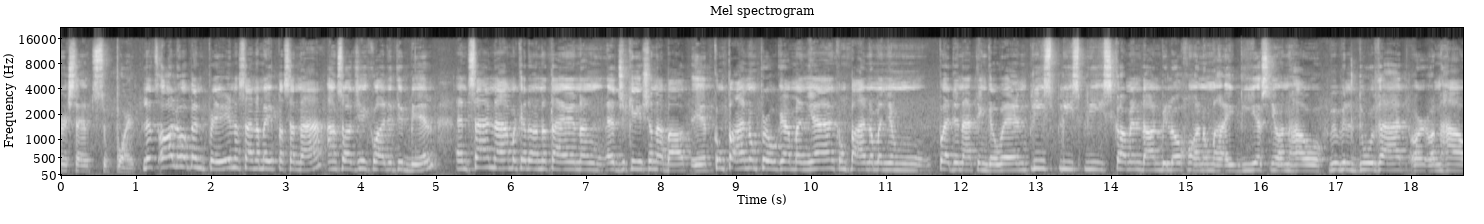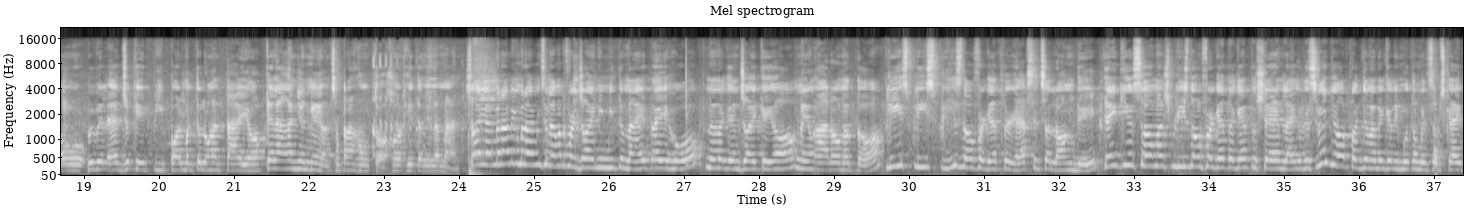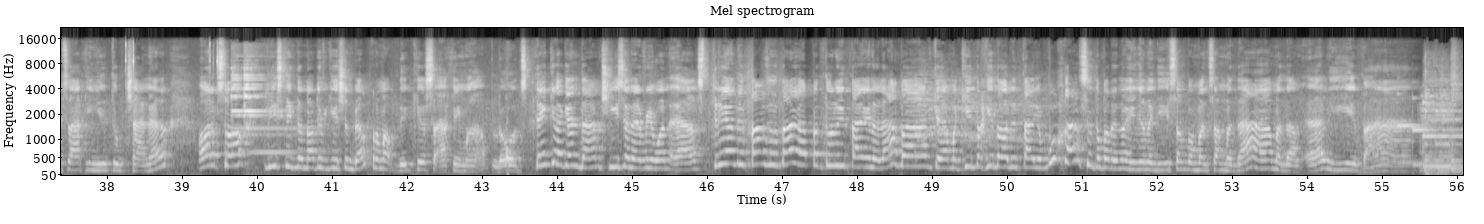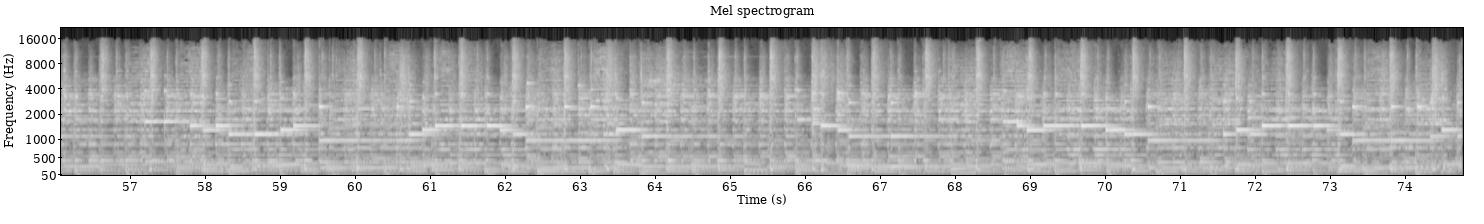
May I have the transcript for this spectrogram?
support. Let's all hope and pray na sana maipasa na ang Soji Equality Bill and sana magkaroon na tayo ng education about it, kung paanong programan yan, kung paano man yung pwede nating gawin. Please, please, please comment down below kung anong mga ideas nyo on how we will do that or on how we will educate people. Magtulungan tayo. Kailangan yun ngayon sa panahong to, kung nakita nyo naman. So ayan, maraming maraming salamat for joining me tonight. I hope na nag-enjoy kayo ngayong araw na to. Please, please, please don't forget to rest. It's a long day. Thank you so much. Please don't forget again to share and like this video. Pag nyo na rin kalimutan mag-subscribe sa aking YouTube channel. Also, please click the notification bell para ma-update kayo sa aking mga uploads. Thank you again, Damn Cheese and everyone else. 300,000 tayo at patuloy tayo na laban. Kaya magkita-kita ulit tayo bukas. Ito pa rin ang inyong nag-iisang pambansang madam, Madam Ellie. Bye!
